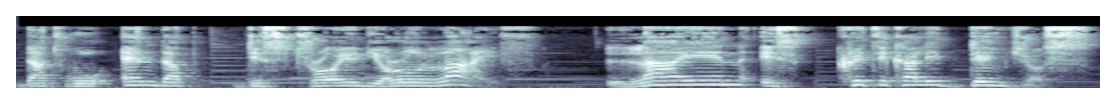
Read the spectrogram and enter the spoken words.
that will end up destroying your own life. Lying is critically dangerous,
